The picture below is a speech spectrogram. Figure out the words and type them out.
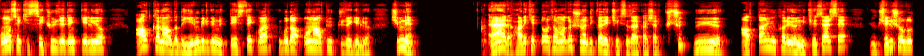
18800'e denk geliyor. Alt kanalda da 21 günlük destek var. Bu da 16300'e geliyor. Şimdi eğer hareketli ortamlarda şuna dikkat edeceksiniz arkadaşlar. Küçük büyüğü alttan yukarı yönlü keserse yükseliş olur.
